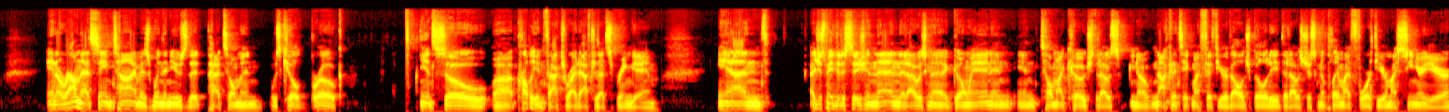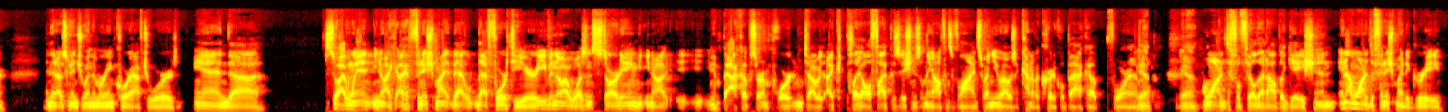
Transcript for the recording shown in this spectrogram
And around that same time is when the news that pat tillman was killed broke. And so uh, probably in fact right after that spring game and I just made the decision then that I was going to go in and, and tell my coach that I was, you know, not going to take my fifth year of eligibility, that I was just going to play my fourth year, my senior year, and that I was going to join the Marine Corps afterward. And uh, so I went, you know, I, I, finished my that that fourth year, even though I wasn't starting. You know, you know backups are important. I, I could play all five positions on the offensive line, so I knew I was a kind of a critical backup for him. Yeah, yeah. I wanted to fulfill that obligation, and I wanted to finish my degree.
